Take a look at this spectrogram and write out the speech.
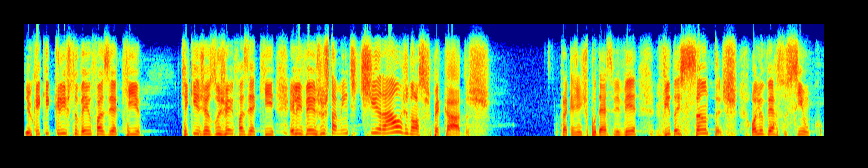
E o que, que Cristo veio fazer aqui? O que, que Jesus veio fazer aqui? Ele veio justamente tirar os nossos pecados, para que a gente pudesse viver vidas santas. Olha o verso 5.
